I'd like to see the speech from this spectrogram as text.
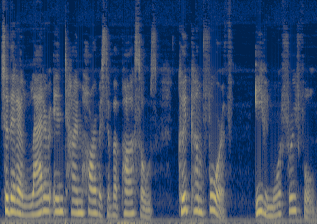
so that a latter end time harvest of apostles could come forth even more fruitful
